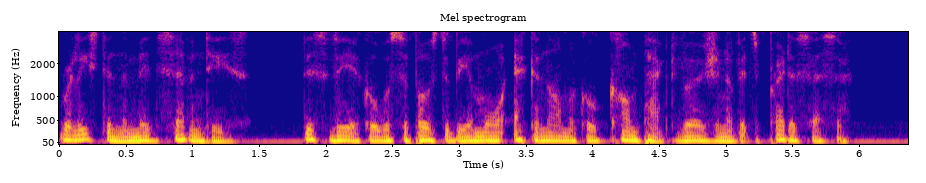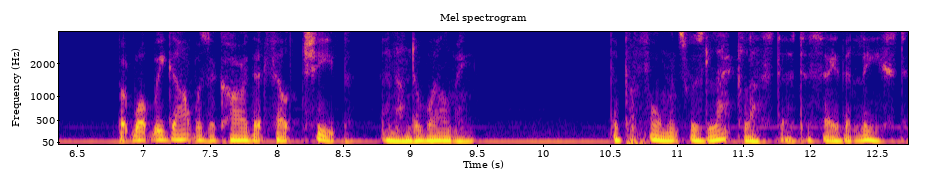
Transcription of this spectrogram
Released in the mid-70s, this vehicle was supposed to be a more economical, compact version of its predecessor. But what we got was a car that felt cheap and underwhelming. The performance was lackluster, to say the least.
